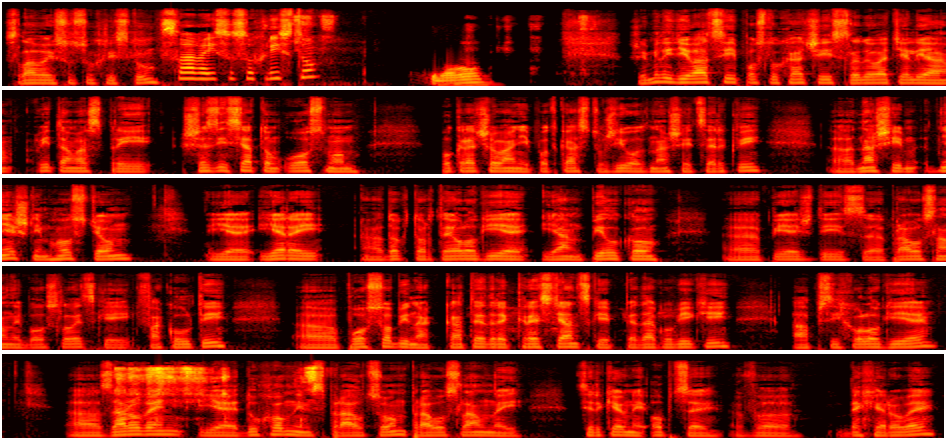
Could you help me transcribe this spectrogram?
Sláva Isusu Christu. Sláva Isusu Christu. Bohu. Že milí diváci, poslucháči, sledovatelia, vítam vás pri 68. pokračovaní podcastu Život v našej cerkvi. Naším dnešným hostom je Jerej doktor teológie Jan Pilko, PhD z Pravoslavnej bohosloveckej fakulty. Pôsobí na katedre kresťanskej pedagogiky a psychológie. Zároveň je duchovným správcom pravoslavnej cirkevnej obce v Becherove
